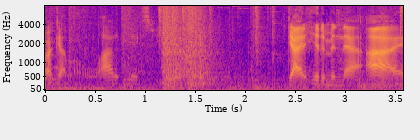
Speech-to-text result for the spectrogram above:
Ooh, I got a lot of EXP. Gotta hit him in that eye.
